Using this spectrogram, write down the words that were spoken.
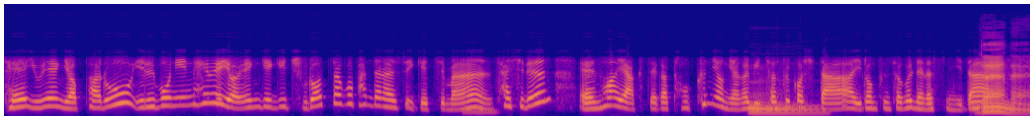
대유행 여파로 일본인 해외 여행객이 줄었다고 판단할 수 있겠지만 사실은 엔화 약세가 더 큰 영향을 미쳤을 음. 것이다. 이런 분석을 내놨습니다. 네, 네.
